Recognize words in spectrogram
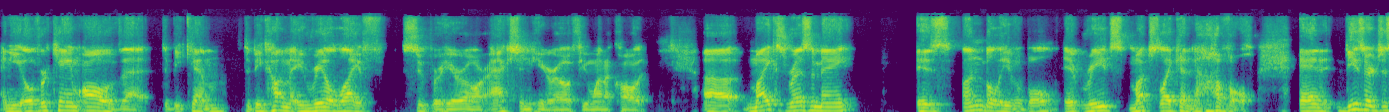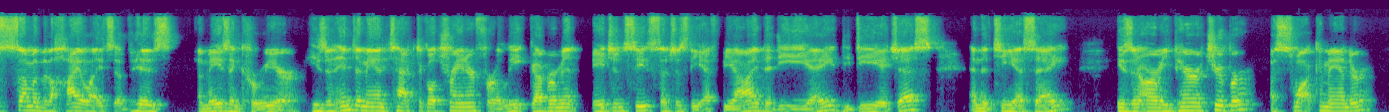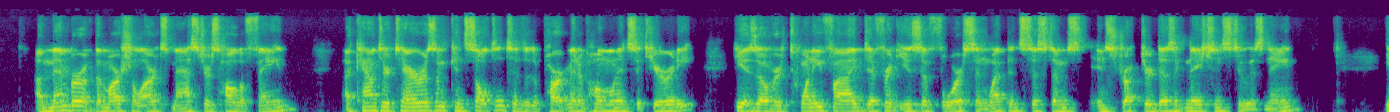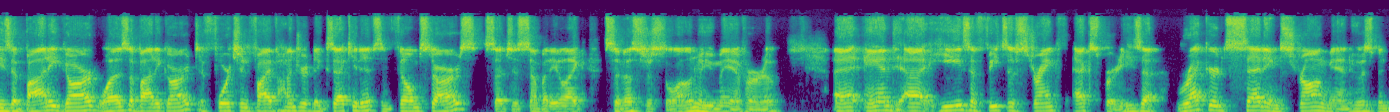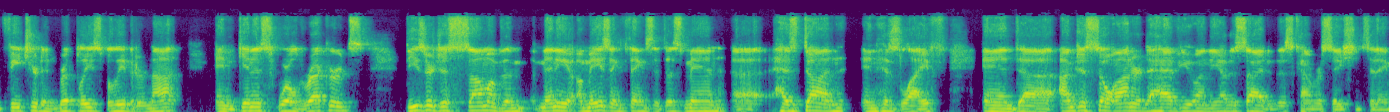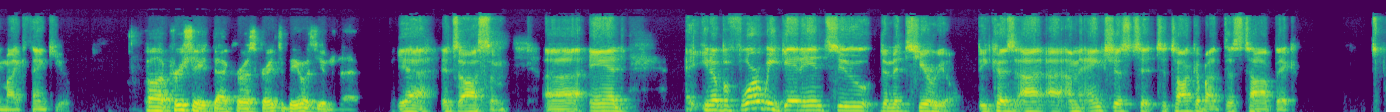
And he overcame all of that to become to become a real life superhero or action hero, if you want to call it. Uh, Mike's resume is unbelievable. It reads much like a novel. And these are just some of the highlights of his amazing career. He's an in demand tactical trainer for elite government agencies such as the FBI, the DEA, the DHS, and the TSA. He's an Army paratrooper, a SWAT commander, a member of the Martial Arts Masters Hall of Fame, a counterterrorism consultant to the Department of Homeland Security. He has over 25 different use of force and weapon systems instructor designations to his name. He's a bodyguard, was a bodyguard to Fortune 500 executives and film stars, such as somebody like Sylvester Stallone, who you may have heard of. Uh, and uh, he's a feats of strength expert. He's a record setting strongman who has been featured in Ripley's Believe It or Not and Guinness World Records these are just some of the many amazing things that this man uh, has done in his life. And uh, I'm just so honored to have you on the other side of this conversation today, Mike. Thank you. Well, I appreciate that, Chris. Great to be with you today. Yeah, it's awesome. Uh, and, you know, before we get into the material, because I, am anxious to, to talk about this topic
